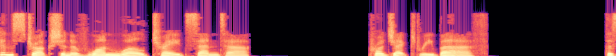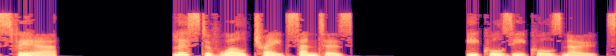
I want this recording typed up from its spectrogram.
Construction of One World Trade Center. Project Rebirth. The Sphere. List of World Trade Centers. Notes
